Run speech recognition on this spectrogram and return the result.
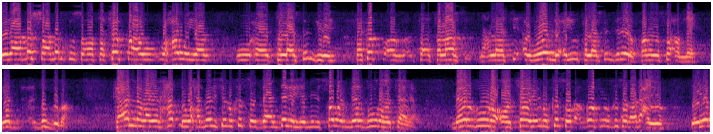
إذا مشى مرقص وتكفى وحويا وثلاثين جري تكفى ثلاثين نعلا سي أول لأيو ثلاثين جري وفرد صعب له يدبضه كأنما ينحط له واحد ما يسيره قصة دان دقية من صور ميال دوره تاريخ بورة هتانا ميل بورة أو تانا إنه كسر قاف إنه كسر أرعيه يير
